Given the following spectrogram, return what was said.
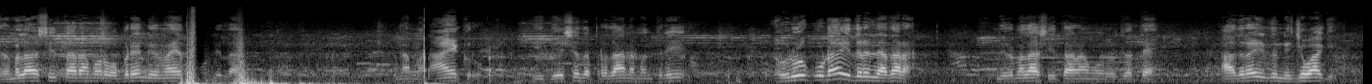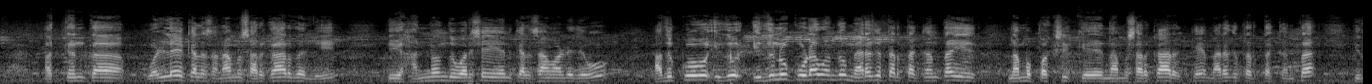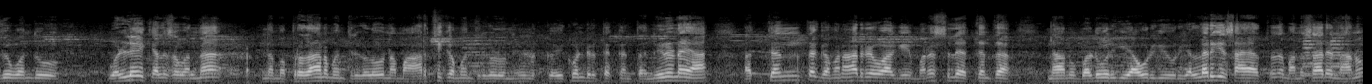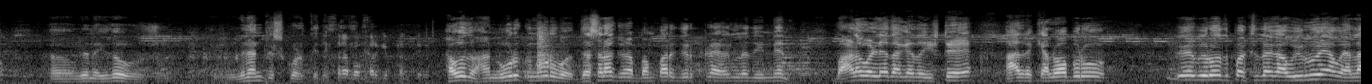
ನಿರ್ಮಲಾ ಸೀತಾರಾಮ್ ಅವರು ಒಬ್ಬರೇ ನಿರ್ಣಯ ತಗೊಂಡಿಲ್ಲ. ನಮ್ಮ ನಾಯಕರು, ಈ ದೇಶದ ಪ್ರಧಾನಮಂತ್ರಿ, ಅವರು ಕೂಡ ಇದರಲ್ಲಿ ಅದಾರ. ನಿರ್ಮಲಾ ಸೀತಾರಾಮ್ ಅವರ ಜೊತೆ. ಆದರೆ ಇದು ನಿಜವಾಗಿ ಅತ್ಯಂತ ಒಳ್ಳೆಯ ಕೆಲಸ. ನಮ್ಮ ಸರ್ಕಾರದಲ್ಲಿ ಈ ಹನ್ನೊಂದು ವರ್ಷ ಏನು ಕೆಲಸ ಮಾಡಿದೆವು, ಅದಕ್ಕೂ ಇದು, ಇದನ್ನು ಕೂಡ ಒಂದು ಮೆರಗು ತರ್ತಕ್ಕಂಥ ನಮ್ಮ ಪಕ್ಷಕ್ಕೆ, ನಮ್ಮ ಸರ್ಕಾರಕ್ಕೆ ಮೆರಗು ತರ್ತಕ್ಕಂಥ ಇದು ಒಂದು ಒಳ್ಳೆಯ ಕೆಲಸವನ್ನು ನಮ್ಮ ಪ್ರಧಾನಮಂತ್ರಿಗಳು ನಮ್ಮ ಆರ್ಥಿಕ ಮಂತ್ರಿಗಳು ನಿರ್ ಕೈಕೊಂಡಿರ್ತಕ್ಕಂಥ ನಿರ್ಣಯ ಅತ್ಯಂತ ಗಮನಾರ್ಹವಾಗಿ ಮನಸ್ಸಲ್ಲೇ ಅತ್ಯಂತ ನಾನು ಬಡವರಿಗೆ ಅವ್ರಿಗೆ ಇವ್ರಿಗೆ ಎಲ್ಲರಿಗೆ ಸಹಾಯ ಆಗ್ತದೆ. ಮನಸಾರೆ ನಾನು ವಿನ ಇದು ವಿನಂತಿಸ್ಕೊಳ್ತೀನಿ. ಹೌದು ಆ ನೂರಕ್ಕೆ ನೂರು ದಸರಾ ಬಂಪರ್ ಗಿಫ್ಟ್ ಆಗಲ್ಲದ ಇನ್ನೇನು? ಭಾಳ ಒಳ್ಳೆಯದಾಗ್ಯದ ಇಷ್ಟೇ. ಆದರೆ ಕೆಲವೊಬ್ಬರು ವಿರೋಧ ಪಕ್ಷದಾಗ ಅವು ಇರುವೆ ಅವೆಲ್ಲ.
